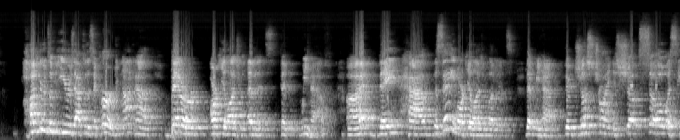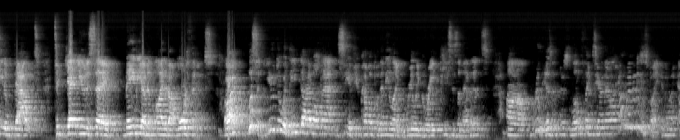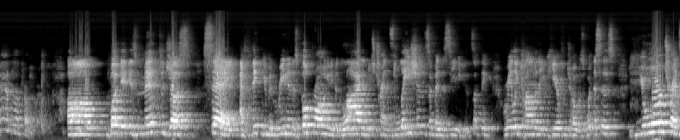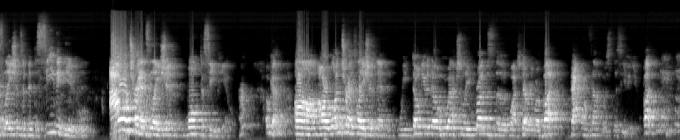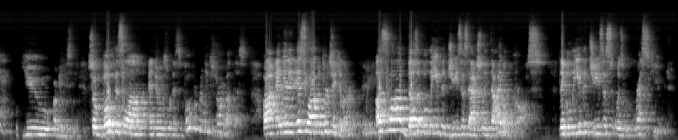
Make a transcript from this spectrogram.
hundreds of years after this occurred, do not have better archaeological evidence than we have. Uh, they have the same archaeological evidence that we have. They're just trying to show, sow a seed of doubt to get you to say, maybe I've been lying about more things. All right? Listen, you do a deep dive on that and see if you come up with any like really great pieces of evidence. Um, really isn't. There's little things here and there like, oh, maybe there's a spike. And they're like, ah, no, probably right. Um, but it is meant to just say, I think you've been reading this book wrong and you've been lied and these translations have been deceiving you. It's something really common that you hear from Jehovah's Witnesses. Your translations have been deceiving you. Our translation won't deceive you. Okay. Uh, our one translation that we don't even know who actually runs the Watchtower anymore, but that one's not deceiving you. But you are being deceived. So both Islam and Jehovah's Witnesses, both are really strong about this. Uh, and then in Islam in particular, Islam doesn't believe that Jesus actually died on the cross. They believe that Jesus was rescued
